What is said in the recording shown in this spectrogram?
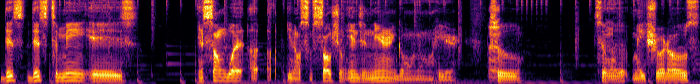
this this to me is in somewhat uh, uh, you know some social engineering going on here Mm. to to make sure those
